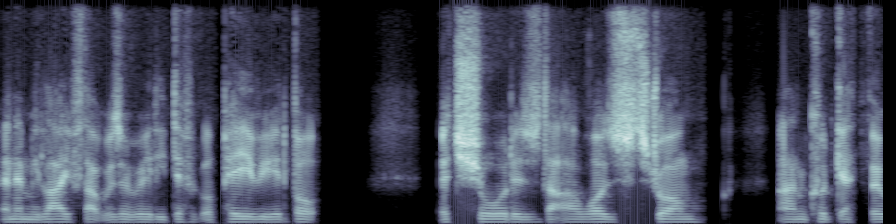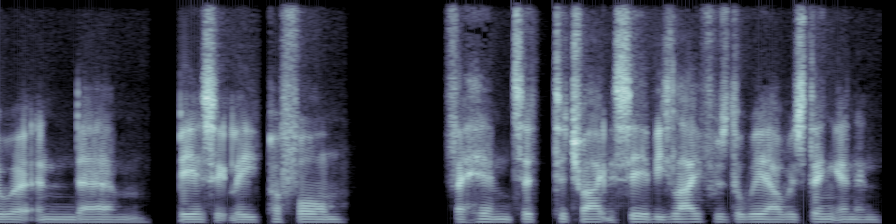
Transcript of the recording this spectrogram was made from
and in my life that was a really difficult period but it showed us that I was strong and could get through it and um, basically perform for him to to try to save his life was the way I was thinking and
